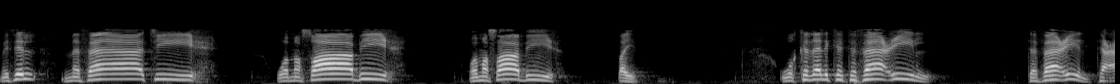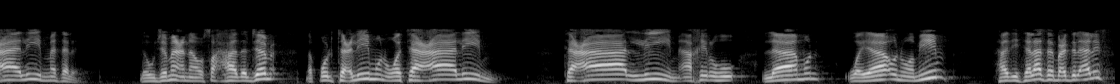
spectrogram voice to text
مثل مفاتيح ومصابيح ومصابيح. طيب. وكذلك تفاعيل تفاعيل تعاليم مثلا. لو جمعنا وصح هذا الجمع نقول تعليم وتعاليم. تعاليم آخره لام وياء وميم. هذه ثلاثة بعد الألف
